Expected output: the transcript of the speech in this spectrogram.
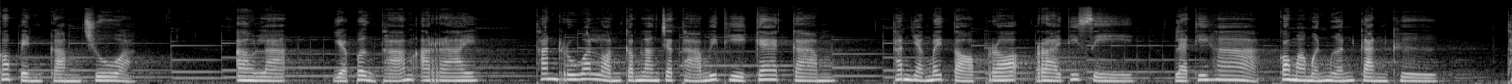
ก็เป็นกรรมชั่ว เอาละอย่าเพิ่งถามอะไร ท่านรู้ว่าหล่อนกำลังจะถามวิธีแก้กรรม ท่านยังไม่ตอบเพราะรายที่สี่และที่ห้าก็มาเหมือนเหมือนกันคือท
